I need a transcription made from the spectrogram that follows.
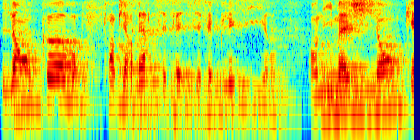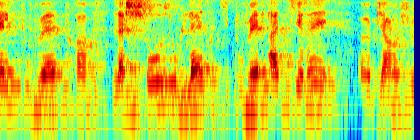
là encore, Frank Herbert s'est fait, plaisir en imaginant quelle pouvait être la chose ou l'être qui pouvait attirer, car je,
